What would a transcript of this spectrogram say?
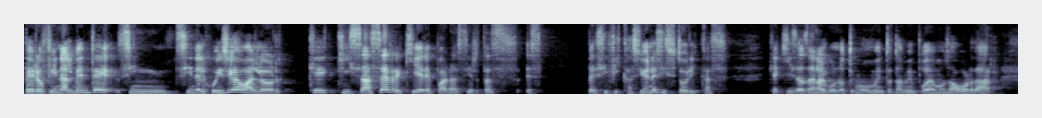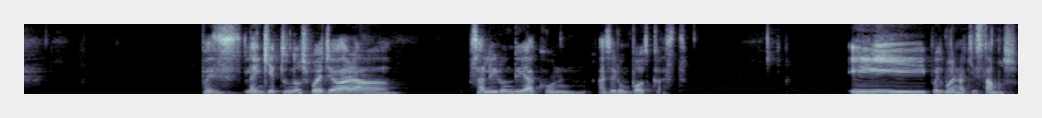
Pero finalmente, sin, el juicio de valor que quizás se requiere para ciertas especificaciones históricas, que quizás en algún otro momento también podemos abordar, pues la inquietud nos puede llevar a salir un día con hacer un podcast. Y pues bueno, aquí estamos.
